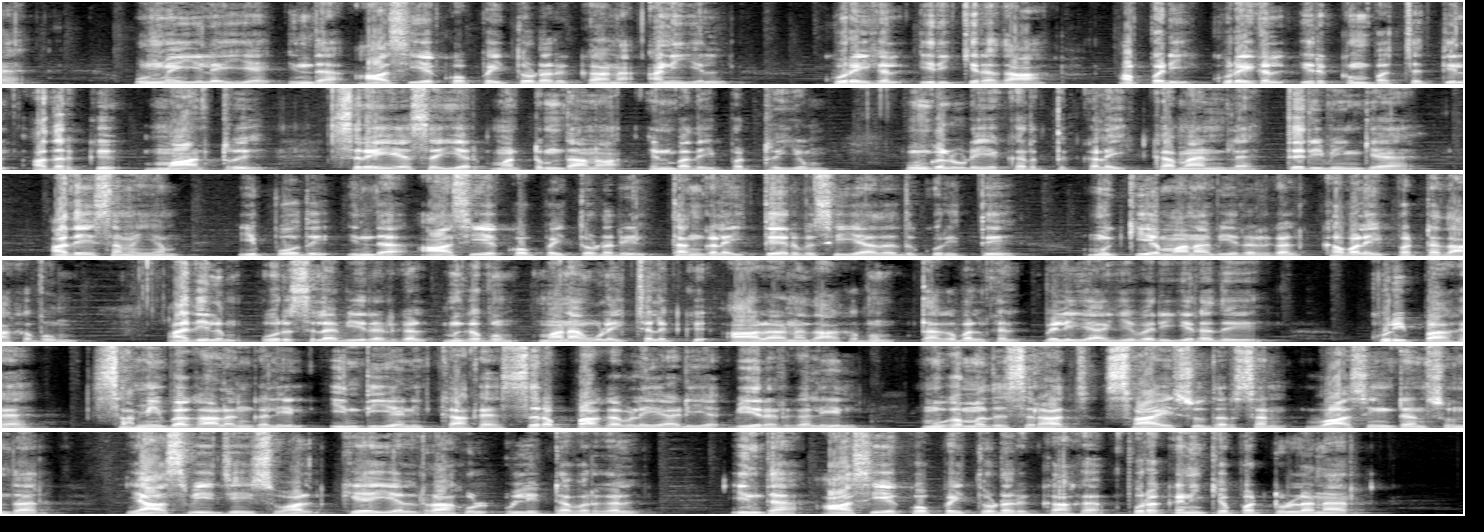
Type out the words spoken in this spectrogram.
உண்மையிலேயே இந்த ஆசிய கோப்பை தொடருக்கான அணியில் குறைகள் இருக்கிறதா? அப்படி குறைகள் இருக்கும் பட்சத்தில் அதற்கு மாற்று ஸ்ரேயஸ் மட்டும்தானா என்பதை பற்றியும் உங்களுடைய கருத்துக்களை கமெண்டில் தெரிவிங்க. அதே சமயம் இப்போது இந்த ஆசிய கோப்பை தொடரில் தங்களை தேர்வு செய்யாதது குறித்து முக்கியமான வீரர்கள் கவலைப்பட்டதாகவும் அதிலும் ஒரு சில வீரர்கள் மிகவும் மன உளைச்சலுக்கு ஆளானதாகவும் தகவல்கள் வெளியாகி வருகிறது. குறிப்பாக சமீப காலங்களில் இந்திய அணிக்காக சிறப்பாக விளையாடிய வீரர்களில் Mohammed Siraj Sai Sudharsan Washington Sundar Yashasvi Jaiswal K L ராகுல் உள்ளிட்டவர்கள் இந்த ஆசிய கோப்பை தொடருக்காக புறக்கணிக்கப்பட்டுள்ளனர்.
